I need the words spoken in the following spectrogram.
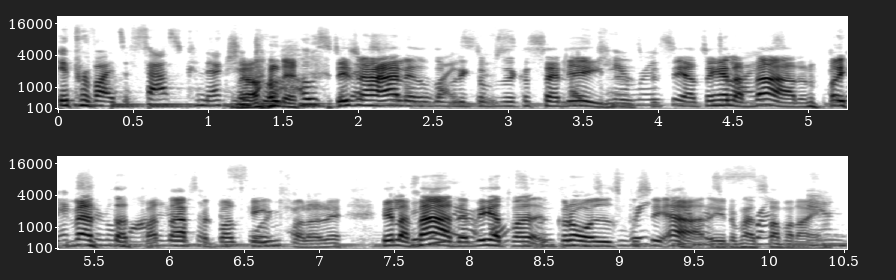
It provides a fast connection Ja, to a det, host det är så härligt att de liksom försöker sälja in cameras, USB-C. Alltså hela världen har ju väntat på att Apple bara ska införa det. Hela The världen vet vad bra USB-C är i de här front sammanhangen.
